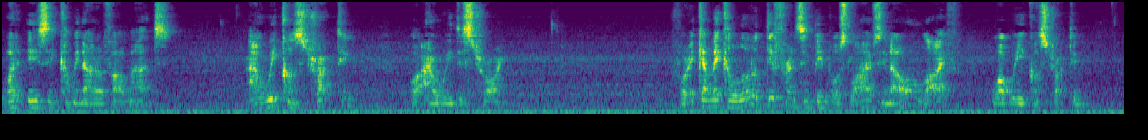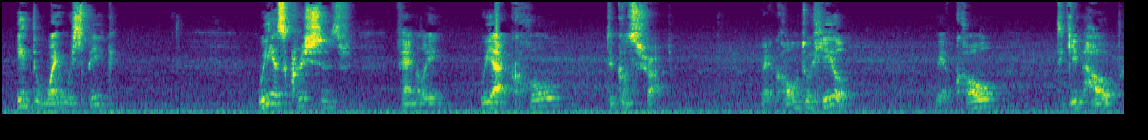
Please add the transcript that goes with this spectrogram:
what is it coming out of our mouths? Are we constructing or are we destroying? For it can make a lot of difference in people's lives, in our own life, what we're constructing in the way we speak. We as Christians, family, we are called to construct. We are called to heal. We are called to give hope.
